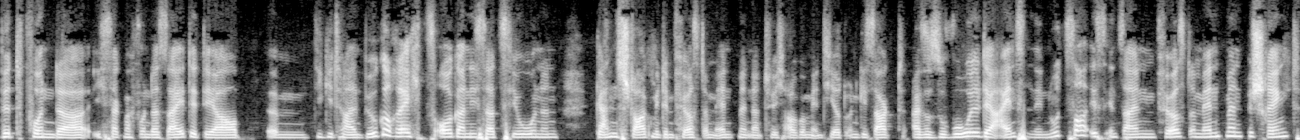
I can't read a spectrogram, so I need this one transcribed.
wird von der, ich sag mal, von der Seite der ähm, digitalen Bürgerrechtsorganisationen ganz stark mit dem First Amendment natürlich argumentiert und gesagt, also sowohl der einzelne Nutzer ist in seinem First Amendment beschränkt,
